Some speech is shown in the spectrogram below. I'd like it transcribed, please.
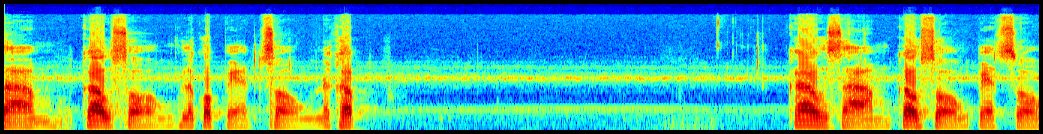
สามเก้าสองแล้วก็แปดสองนะครับเก้าสามเก้าสองแปดสอง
